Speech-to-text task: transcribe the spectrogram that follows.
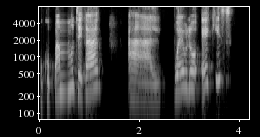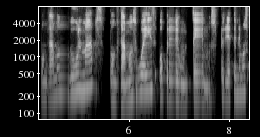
Ocupamos llegar al pueblo X, pongamos Google Maps, pongamos Waze o preguntemos, pero ya tenemos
